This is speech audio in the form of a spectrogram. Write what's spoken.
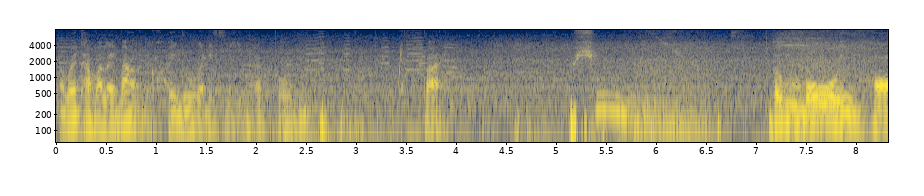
เอาไว้ทำอะไรบ้างเดี๋ยวค่อยดูกันอีกทีนะครับผม ไป ตุ้มโบยฮอ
